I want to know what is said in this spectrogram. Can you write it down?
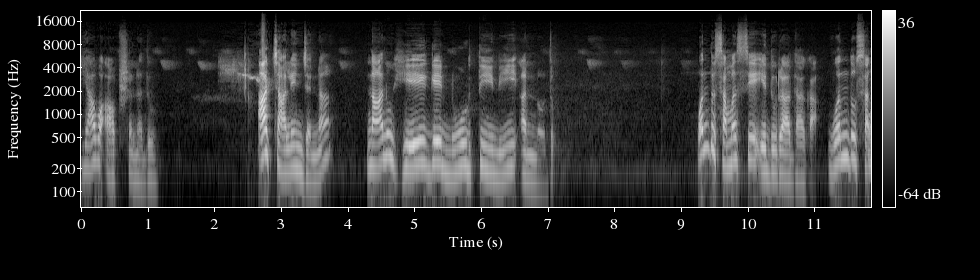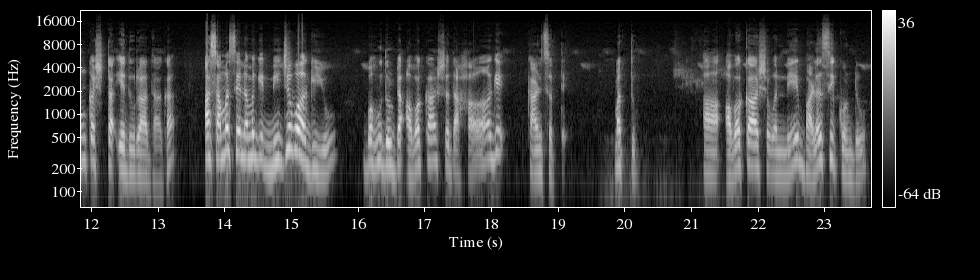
ಯಾವ ಆಪ್ಷನ್ ಅದು? ಆ ಚಾಲೆಂಜನ್ನು ನಾನು ಹೇಗೆ ನೋಡ್ತೀನಿ ಅನ್ನೋದು. ಒಂದು ಸಮಸ್ಯೆ ಎದುರಾದಾಗ, ಒಂದು ಸಂಕಷ್ಟ ಎದುರಾದಾಗ, ಆ ಸಮಸ್ಯೆ ನಮಗೆ ನಿಜವಾಗಿಯೂ ಬಹುದೊಡ್ಡ ಅವಕಾಶದ ಹಾಗೆ ಕಾಣಿಸುತ್ತೆ. ಮತ್ತು ಆ ಅವಕಾಶವನ್ನೇ ಬಳಸಿಕೊಂಡು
